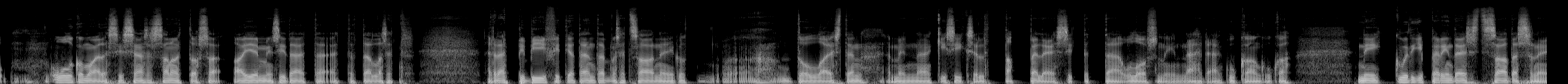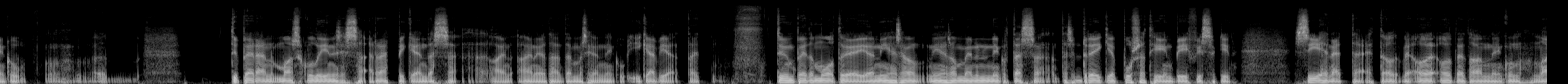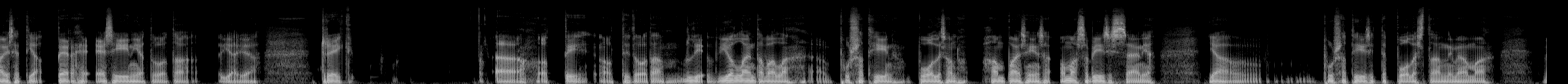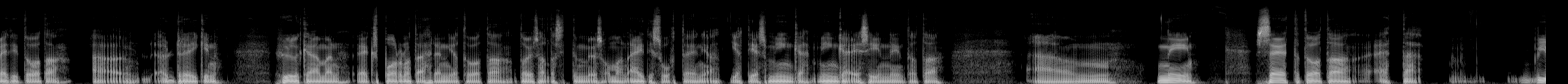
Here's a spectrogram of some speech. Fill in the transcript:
ulkomaille. Siis sanoit tuossa aiemmin sitä, että, että tällaiset räppibiifit ja tämän tämmöiset saa niinku, äh, tollaisten mennään kisikselle tappelee sitten tää ulos, niin nähdään kuka on kuka. Niin kuitenkin perinteisesti saa tässä niinku, äh, typerän maskuliinisessa räppikentässä aina, aina jotain tämmöisiä niin kuin ikäviä tai tympeitä muotoja ja niinhän se on, niinhän se on mennyt niin kuin tässä, tässä Drake ja Pusha T:in beefissäkin siihen, että, että otetaan niin kuin naiset ja perhe esiin ja, tuota, ja, ja Drake ää, otti, otti tuota, li, jollain tavalla Pusha T:in puolison hampaisiinsa omassa biisissään ja, ja Pusha T sitten puolestaan nimenomaan veti tuota ää, Drakein hylkäämän ex-pornotähden ja tuota, toisaalta sitten myös oman äitisuhteen ja, ja ties minkä, minkä esiin, niin tota, äm, niin, se, että, tuota, että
